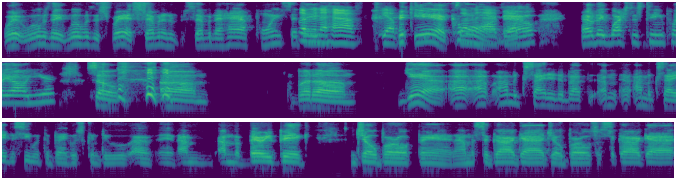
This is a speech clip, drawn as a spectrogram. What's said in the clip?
what, what was it? What was the spread? Seven seven and a half points. That Seven they, and a half. Yep. yeah, come Seven on half, yep. now. Have they watched this team play all year? So, um, but um, yeah, I, I'm I'm excited about. The, I'm I'm excited to see what the Bengals can do, uh, and I'm I'm a very big Joe Burrow fan. I'm a cigar guy. Joe Burrow's a cigar guy,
